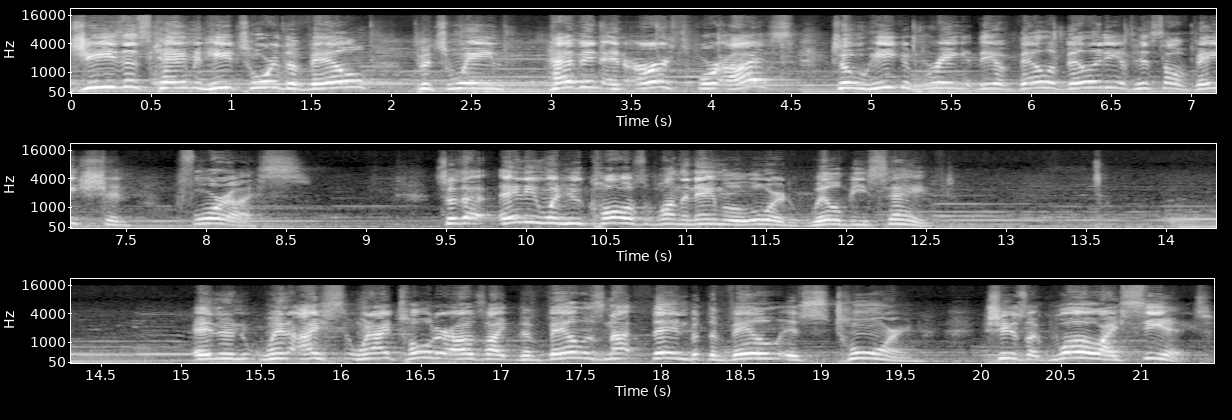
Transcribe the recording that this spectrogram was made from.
Jesus came and he tore the veil between heaven and earth for us so he could bring the availability of his salvation for us so that anyone who calls upon the name of the Lord will be saved. And then when I when I told her, I was like, the veil is not thin, but the veil is torn. She was like, Whoa, I see it.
